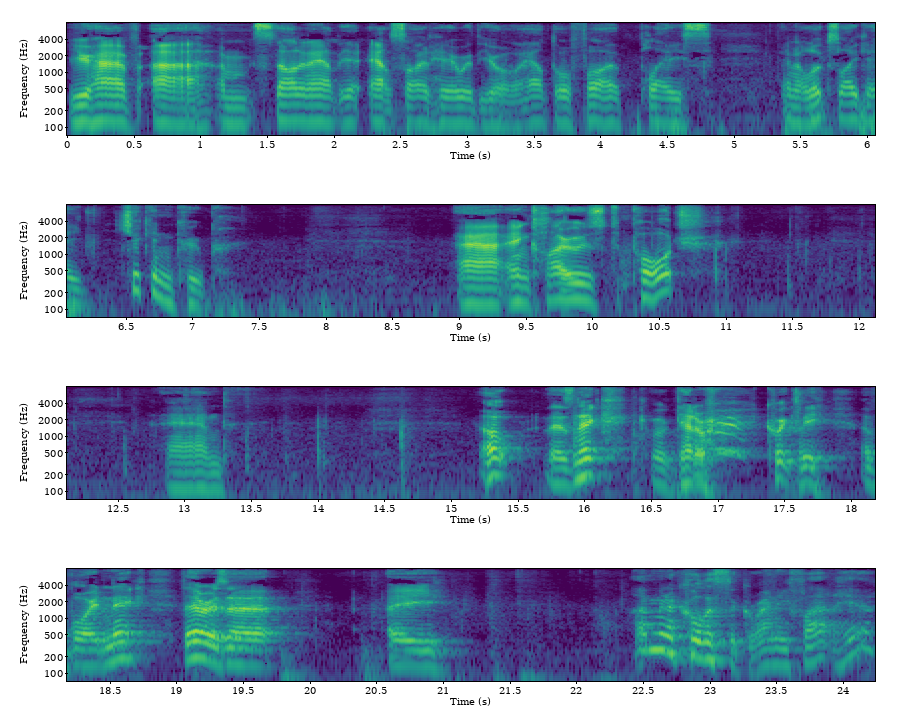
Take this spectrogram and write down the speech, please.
You have, uh, I'm starting out the outside here with your outdoor fireplace, and it looks like a chicken coop. Uh, enclosed porch, and oh, there's Nick. We'll get a, quickly avoid Nick. There is a a. I'm going to call this the granny flat here,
